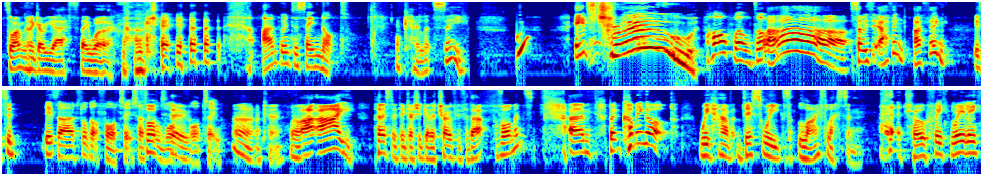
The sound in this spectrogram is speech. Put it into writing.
So I'm going to go yes, they were. Okay. I'm going to say not. okay, let's see. It's true. Oh, well done. Ah, so is it? I think I think it's a. It's so I've still got 4 2. So I've Four still won two. 4 2. Oh, okay. Well, I, I personally think I should get a trophy for that performance. Um, but coming up, we have this week's life lesson. A trophy, really?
